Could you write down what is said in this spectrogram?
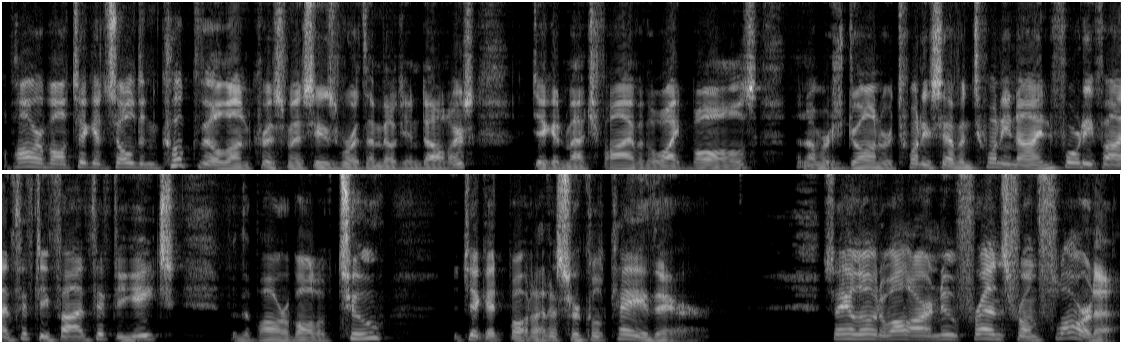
A Powerball ticket sold in Cookeville on Christmas is worth a million dollars. Ticket match five of the white balls. The numbers drawn were 27, 29, 45, 55, 58 with the Powerball of two. The ticket bought at a Circle K there. Say hello to all our new friends from Florida.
